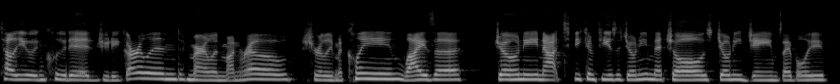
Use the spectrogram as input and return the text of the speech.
tell you included Judy Garland, Marilyn Monroe, Shirley MacLaine, Liza, Joni, not to be confused with Joni Mitchell, it's Joni James, I believe.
